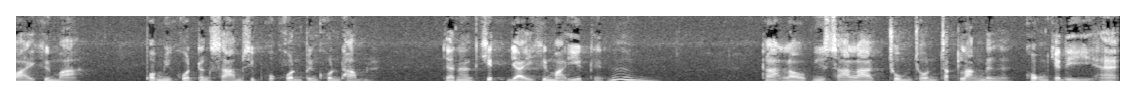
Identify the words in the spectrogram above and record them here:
บายขึ้นมาพอมีคนตั้งสามสิบกว่าคนเป็นคนทำจากนั้นคิดใหญ่ขึ้นมาอีกเนี่ย ถ้าเรามีศาลาชุมชนสักหลังหนึ่ง คงจะดีฮะ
